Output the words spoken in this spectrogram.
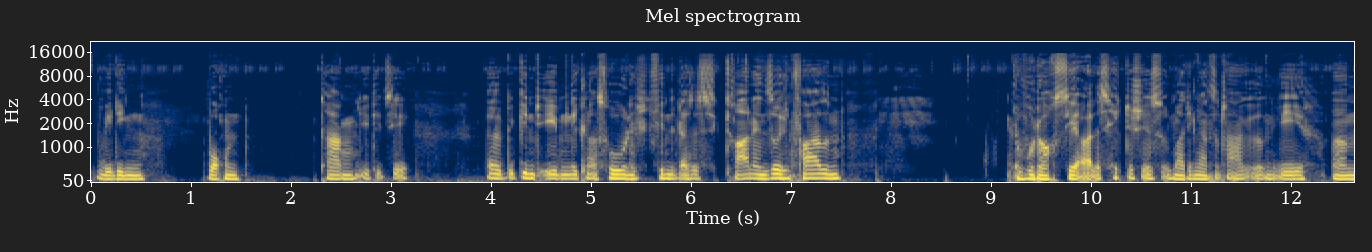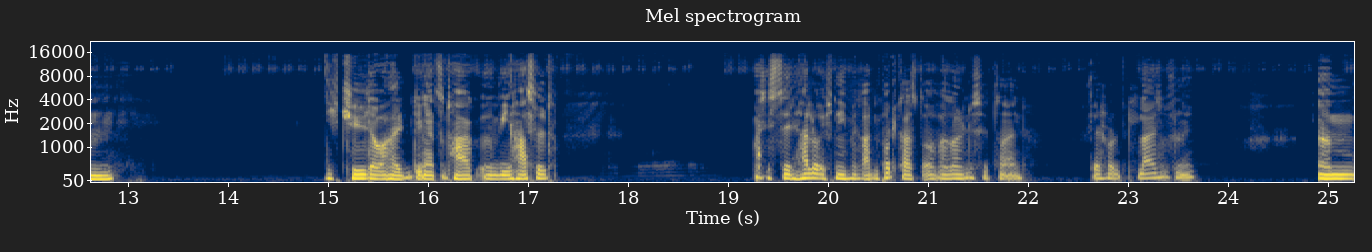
wenigen Wochen, Tagen, etc. Äh, beginnt eben Niklas Hohn. Ich finde, dass es gerade in solchen Phasen, wo doch sehr alles hektisch ist und man den ganzen Tag irgendwie ähm, nicht chillt, aber halt den ganzen Tag irgendwie hasselt, was ist denn? Hallo, ich nehme gerade einen Podcast auf. Was soll denn das jetzt sein? Wäre schon ein bisschen leise vielleicht. Ähm,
